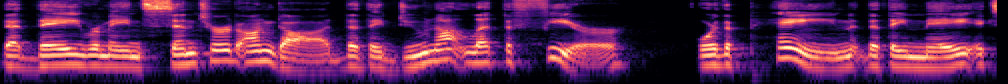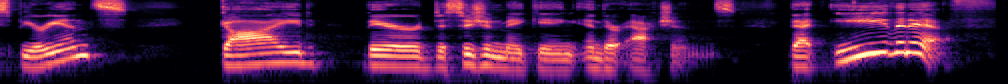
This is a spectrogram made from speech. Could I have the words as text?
that they remain centered on God, that they do not let the fear or the pain that they may experience guide their decision making and their actions. That even if,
